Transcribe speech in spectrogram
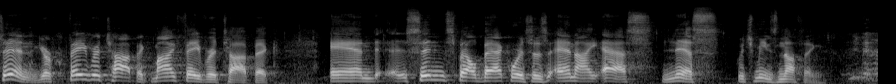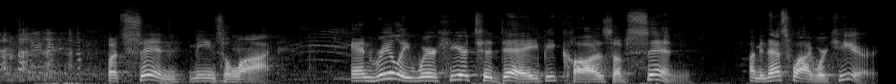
Sin, your favorite topic, my favorite topic. And uh, sin spelled backwards is N I S, nis, which means nothing. but sin means a lot. And really, we're here today because of sin. I mean, that's why we're here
